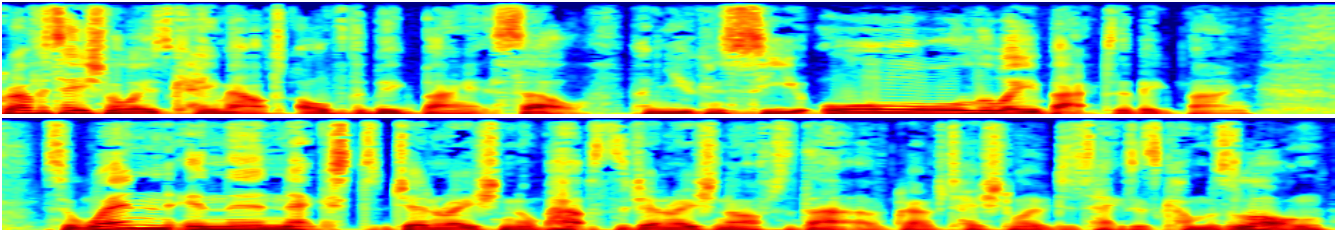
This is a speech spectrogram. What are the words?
Gravitational waves came out of the Big Bang itself, and you can see all the way back to the Big Bang. So when in the next generation, or perhaps the generation after that of gravitational wave detectors comes along,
